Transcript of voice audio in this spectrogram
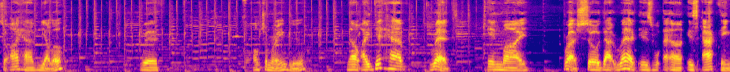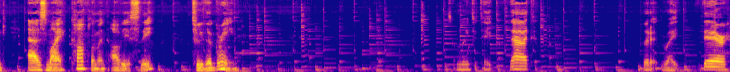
So I have yellow with ultramarine blue. Now I did have red in my brush, so that red is uh, is acting as my complement, obviously, to the green. So I'm going to take that, put it right there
